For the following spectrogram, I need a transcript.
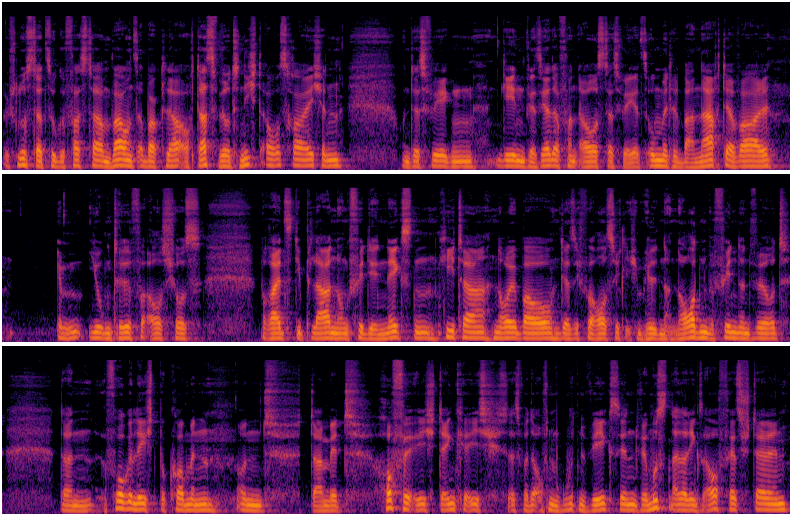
Beschluss dazu gefasst haben, war uns aber klar, auch das wird nicht ausreichen. Und deswegen gehen wir sehr davon aus, dass wir jetzt unmittelbar nach der Wahl im Jugendhilfeausschuss bereits die Planung für den nächsten Kita-Neubau, der sich voraussichtlich im Hildener Norden befinden wird, dann vorgelegt bekommen. Und damit hoffe ich, denke ich, dass wir da auf einem guten Weg sind. Wir mussten allerdings auch feststellen,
